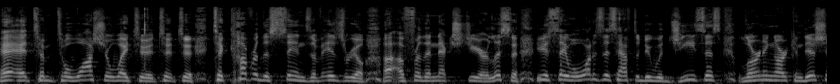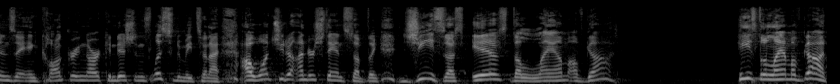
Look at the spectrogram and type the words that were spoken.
uh, to, to wash away, to, to, to, to cover the sins of Israel uh, uh, for the next year. Listen, you say, well, what does this have to do with Jesus learning our conditions and conquering our conditions? Listen to me tonight. I want you to understand something. Jesus is the Lamb of God. He's the Lamb of God.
